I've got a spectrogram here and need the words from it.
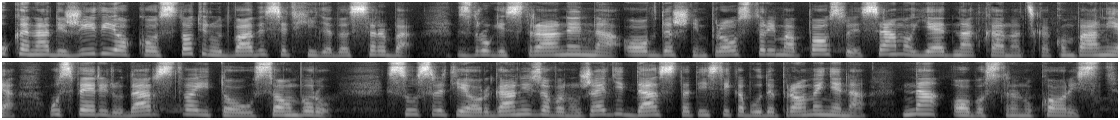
U Kanadi živi oko 120.000 Srba. S druge strane, na ovdašnjim prostorima posluje samo jedna kanadska kompanija u sferi rudarstva i to u Somboru. Susret je organizovan u želji da statistika bude promenjena na obostranu korist.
